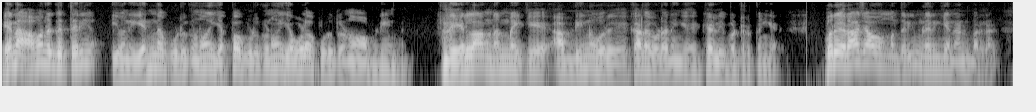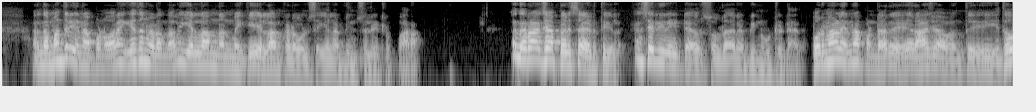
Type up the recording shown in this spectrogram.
ஏன்னா அவனுக்கு தெரியும் இவனுக்கு என்ன கொடுக்கணும் எப்போ கொடுக்கணும் எவ்வளோ கொடுக்கணும் அப்படின்னு. இந்த எல்லாம் நன்மைக்கு அப்படின்னு ஒரு கதை கூட நீங்கள் கேள்விப்பட்டிருப்பீங்க. ஒரு ராஜாவும் மந்திரியும் நெருங்கிய நண்பர்கள். அந்த மந்திரி என்ன பண்ணுவாராம் எது நடந்தாலும் எல்லாம் நன்மைக்கு எல்லாம் கடவுள் செயல் அப்படின்னு சொல்லிட்டு இருப்பாராம். அந்த ராஜா பெருசாக எடுத்துக்கல. சரி ரைட் அவர் சொல்கிறாரு அப்படின்னு விட்டுட்டாரு. ஒரு நாள் என்ன பண்ணுறாரு ராஜா வந்து ஏதோ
